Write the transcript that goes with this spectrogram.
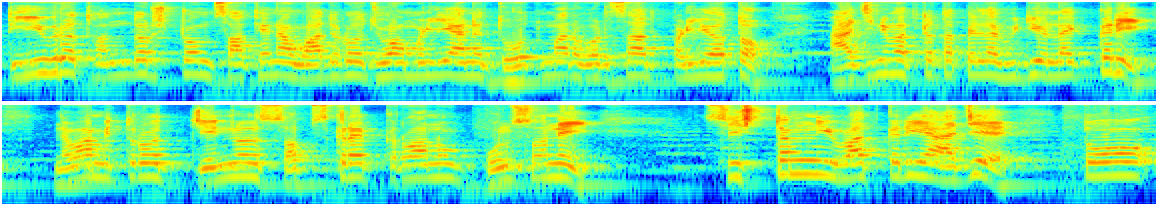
તીવ્ર થંડરસ્ટોમ સાથેના વાદળો જોવા મળ્યા અને ધોધમાર વરસાદ પડ્યો હતો. આજની વાત કરતાં પહેલાં વીડિયો લાઇક કરી. નવા મિત્રો, ચેનલ સબસ્ક્રાઇબ કરવાનું ભૂલશો નહીં. સિસ્ટમની વાત કરીએ આજે, તો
